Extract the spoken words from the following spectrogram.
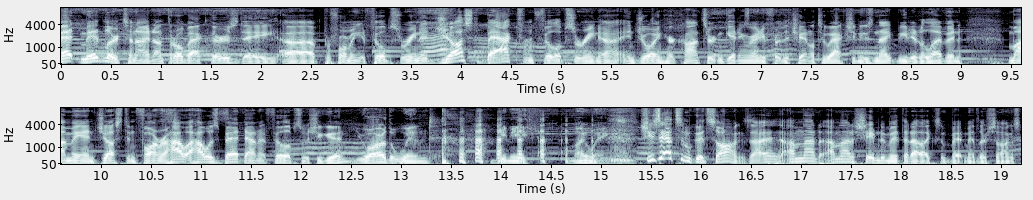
Bette Midler tonight on Throwback Thursday, uh, performing at Phillips Arena. Just back from Phillips Arena, enjoying her concert and getting ready for the Channel 2 Action News Night Beat at 11. My man, Justin Farmer. How, how was Bette down at Phillips? Was she good? You are the wind beneath my wings. She's had some good songs. I, I'm not. I'm not ashamed to admit that I like some Bette Midler songs.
